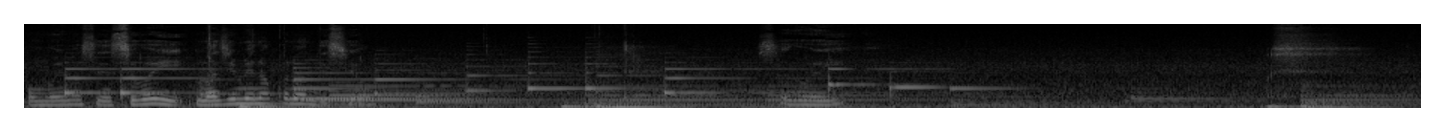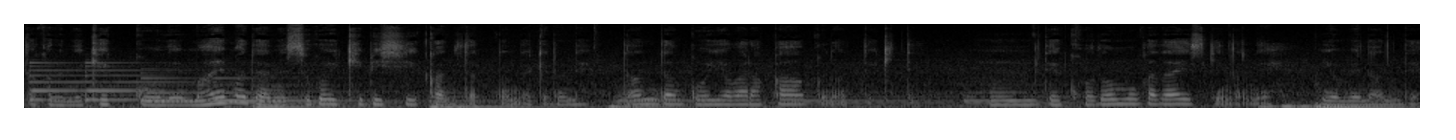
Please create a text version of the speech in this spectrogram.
思いますね。すごい真面目な子なんですよ。すごい結構ね前まではねすごい厳しい感じだったんだけどねだんだんこう柔らかくなってきてうんで子供が大好きなね嫁なんで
